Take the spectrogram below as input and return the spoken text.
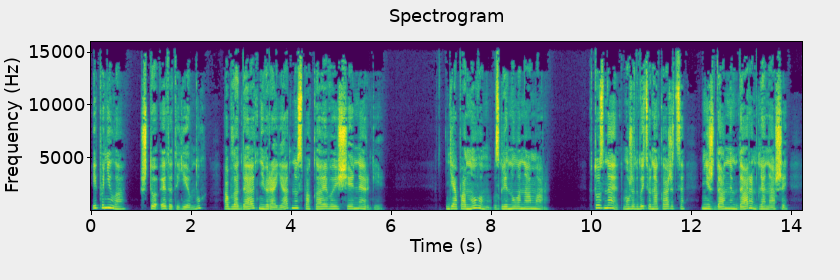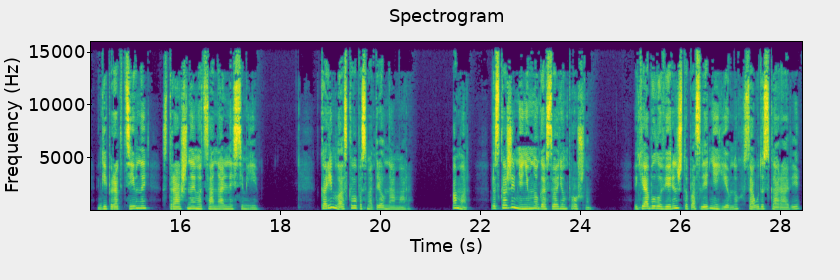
и поняла, что этот евнух обладает невероятно успокаивающей энергией. Я по-новому взглянула на Амара. Кто знает, может быть, он окажется нежданным даром для нашей гиперактивной, страшной эмоциональной семьи. Карим ласково посмотрел на Амара. «Амар, Расскажи мне немного о своем прошлом. Я был уверен, что последний евнух Саудовской Аравии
